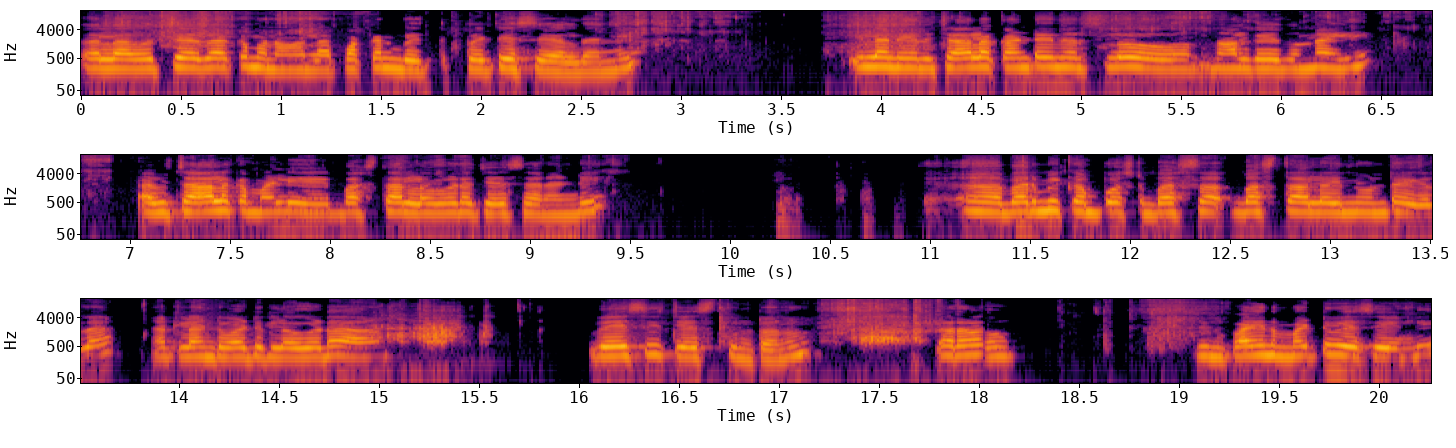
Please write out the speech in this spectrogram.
అలా వచ్చేదాకా మనం అలా పక్కన పెట్టేసేయాలి దాన్ని. ఇలా నేను చాలా కంటైనర్స్లో నాలుగైదు ఉన్నాయి. అవి చాలక మళ్ళీ బస్తాల్లో కూడా చేశానండి. వర్మీ కంపోస్ట్ బస్తా బస్తాలు ఎన్ని ఉంటాయి కదా అట్లాంటి వాటిల్లో కూడా వేసి చేస్తుంటాను. తర్వాత దీనిపైన మట్టి వేసేయండి.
